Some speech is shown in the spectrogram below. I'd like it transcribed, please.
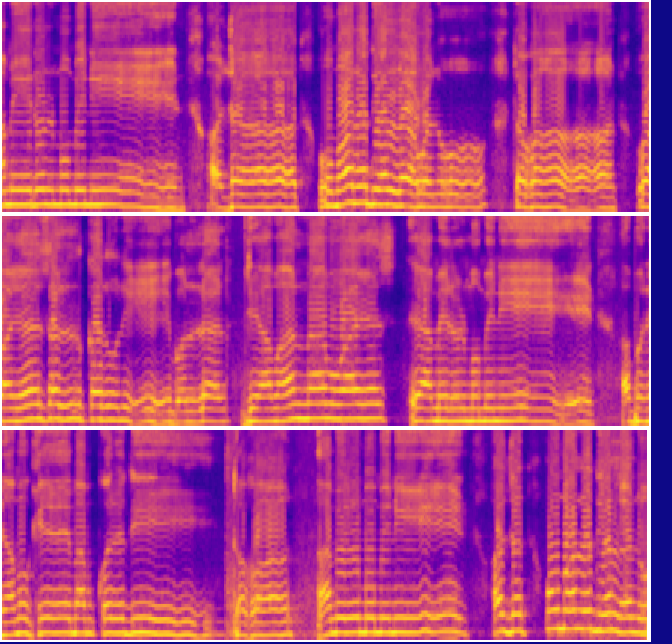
আমিরুল মুমিনিন। হজরত উমর রাদিয়াল্লাহু তখন ওয়াইস আল কারুনি বললেন, যে আমার নাম ওয়াইস হে আমিরুল মুমিনিন, আপনি আমাকে মাফ করে দি তখন আমির মুমিনিন হজরত উমর রাদিয়াল্লাহু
